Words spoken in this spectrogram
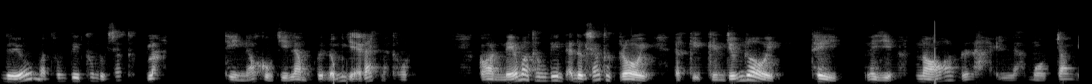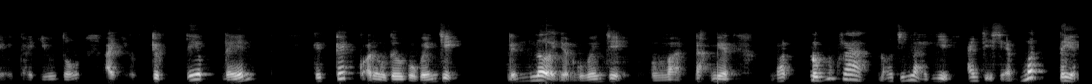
nếu mà thông tin không được xác thực lại, thì nó cũng chỉ là một cái đống rẻ rách mà thôi. Còn nếu mà thông tin đã được xác thực rồi, đã kiểm chứng rồi, thì là gì? Nó lại là một trong những cái yếu tố ảnh hưởng trực tiếp đến cái kết quả đầu tư của các anh chị, đến lợi nhuận của các anh chị. Và đặc biệt, nó đúng ra đó chính là cái gì? Anh chị sẽ mất tiền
